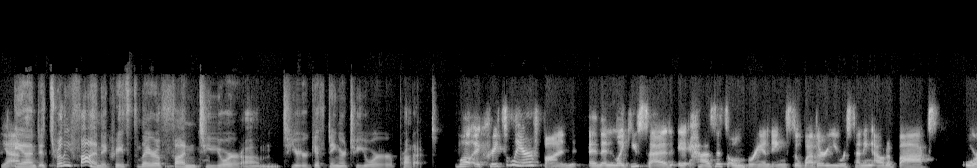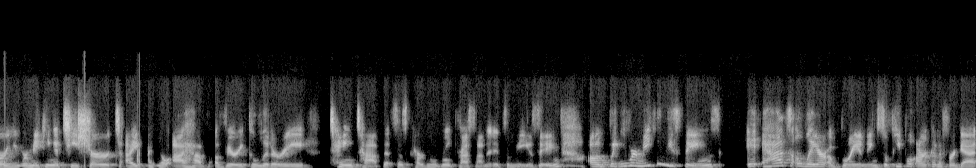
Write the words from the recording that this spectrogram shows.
yeah. and it's really fun it creates a layer of fun to your um, to your gifting or to your product well, it creates a layer of fun. And then, like you said, it has its own branding. So, whether you were sending out a box or you were making a t-shirt. I, I know I have a very glittery tank top that says Cardinal Rule Press on it. It's amazing. Um, but you were making these things. It adds a layer of branding. So people aren't going to forget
